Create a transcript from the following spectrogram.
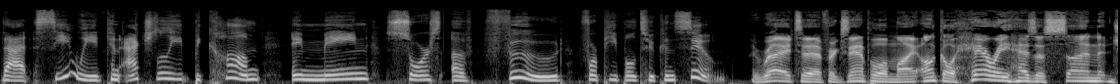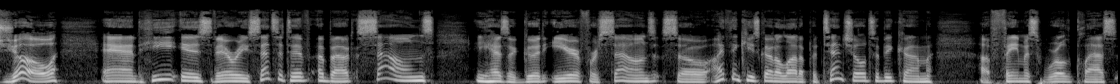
that seaweed can actually become a main source of food for people to consume. Right. Uh, for example, my uncle Harry has a son, Joe, and he is very sensitive about sounds. He has a good ear for sounds, so I think he's got a lot of potential to become a famous world class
